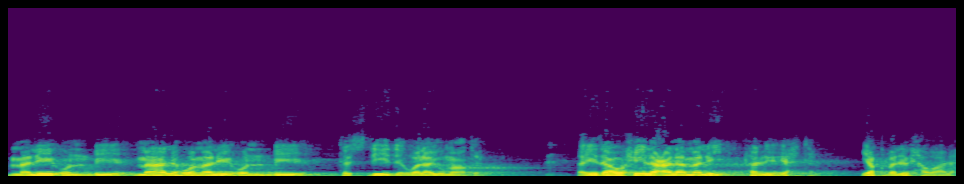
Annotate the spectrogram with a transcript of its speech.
مليء بماله ومليء بتسديده ولا يماطل. فإذا أحيل على مليء فليحتل يقبل الحوالة.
